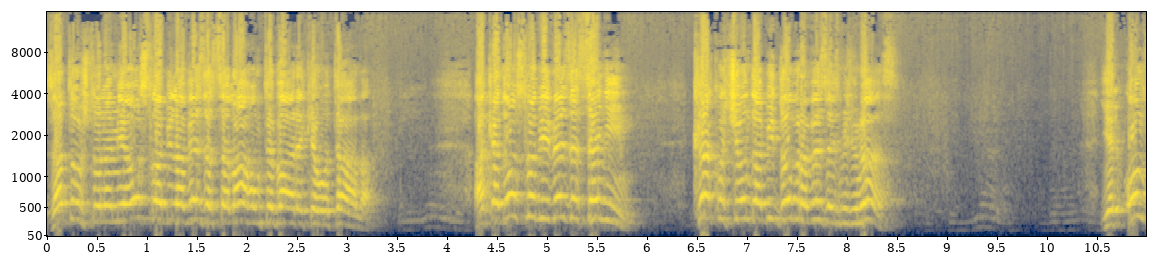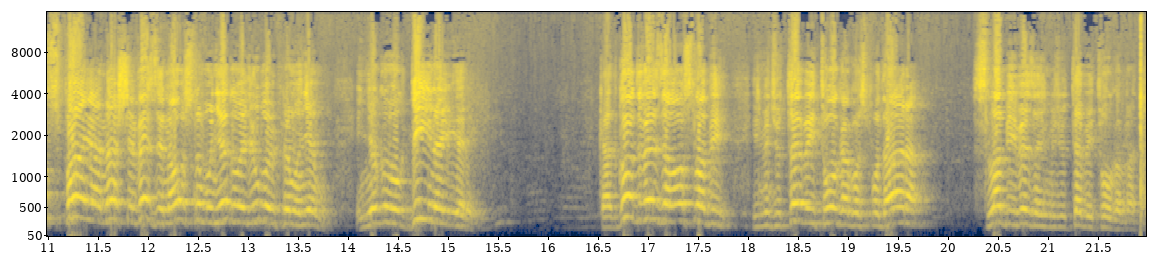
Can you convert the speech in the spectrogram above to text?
Zato što nam je oslabila veza sa Allahom te bareke o ta'ala. A kad oslabi veza sa njim, kako će onda biti dobra veza između nas? Jer on spaja naše veze na osnovu njegove ljubavi prema njemu i njegovog dina i vjere. Kad god veza oslabi između tebe i tvoga gospodara, slabi veza između tebe i tvoga brata.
